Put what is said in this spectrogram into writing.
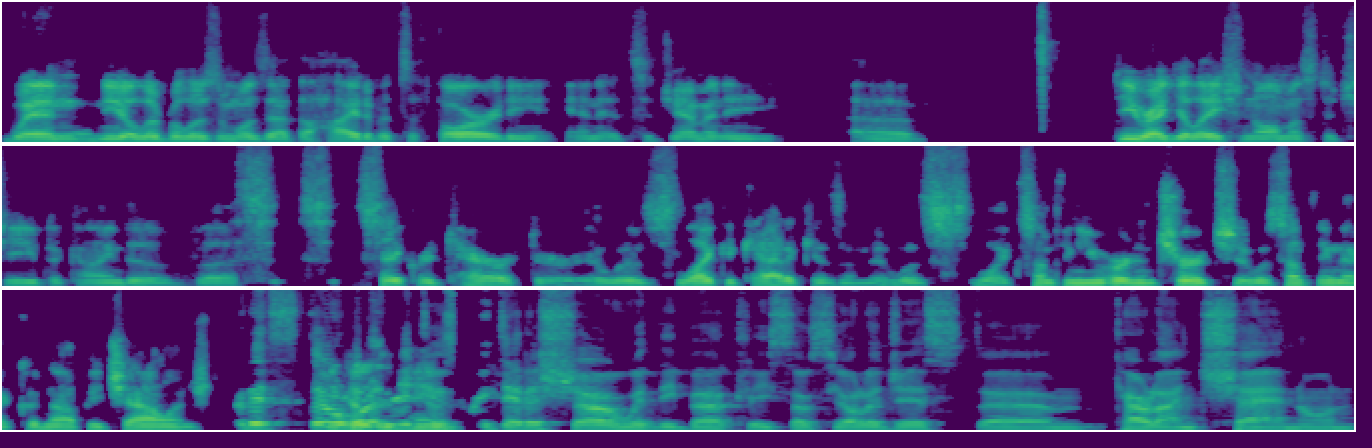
when neoliberalism was at the height of its authority and its hegemony, uh, deregulation almost achieved a kind of uh, s- sacred character. It was like a catechism. It was like something you heard in church. It was something that could not be challenged. But it's still religious. It we did a show with the Berkeley sociologist um, Carolyn Chen on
